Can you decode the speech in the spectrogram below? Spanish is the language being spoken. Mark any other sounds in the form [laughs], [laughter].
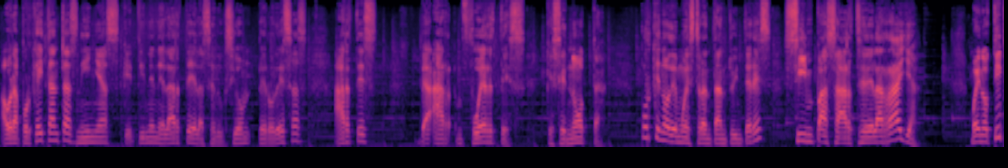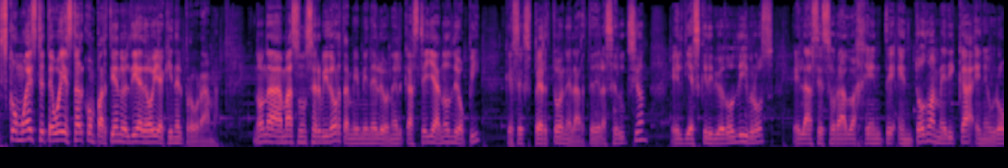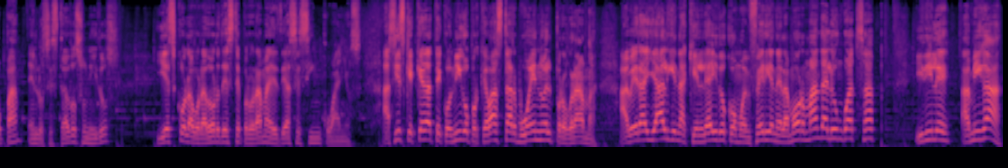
Ahora, ¿por qué hay tantas niñas que tienen el arte de la seducción, pero de esas artes fuertes que se nota? ¿Por qué no demuestran tanto interés sin pasarte de la raya? Bueno, tips como este te voy a estar compartiendo el día de hoy aquí en el programa. No nada más un servidor, también viene Leonel Castellanos, Leopi, que es experto en el arte de la seducción. Él ya escribió dos libros, él ha asesorado a gente en toda América, en Europa, en los Estados Unidos y es colaborador de este programa desde hace cinco años. Así es que quédate conmigo porque va a estar bueno el programa. A ver, hay alguien a quien le ha ido como en feria en el amor, mándale un WhatsApp y dile, amiga,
